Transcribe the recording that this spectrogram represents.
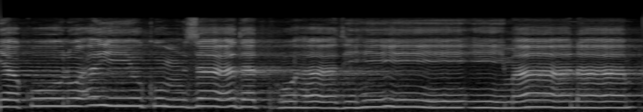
يقول أيكم زادته هذه إيمانا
